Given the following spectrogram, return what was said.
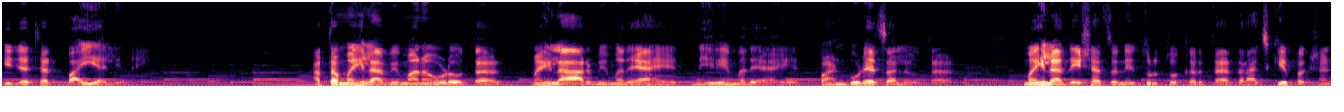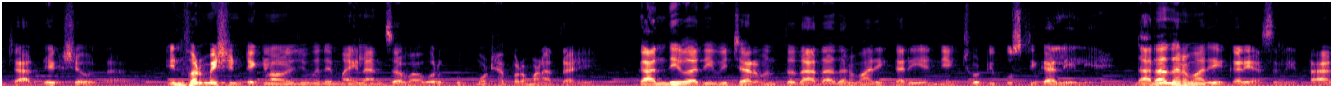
की ज्याच्यात बाई आली नाही. आता महिला विमानं उडवतात महिला आर्मीमध्ये आहेत नेव्हीमध्ये आहेत पाणबुड्या चालवतात महिला देशाचं नेतृत्व करतात राजकीय पक्षांच्या अध्यक्ष होतात. इन्फॉर्मेशन टेक्नॉलॉजीमध्ये महिलांचा वावर खूप मोठ्या प्रमाणात आहे. गांधीवादी विचारवंत दादा धर्माधिकारी यांनी एक छोटी पुस्तिका लिहिली आहे. दादा धर्माधिकारी असं लिहितात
